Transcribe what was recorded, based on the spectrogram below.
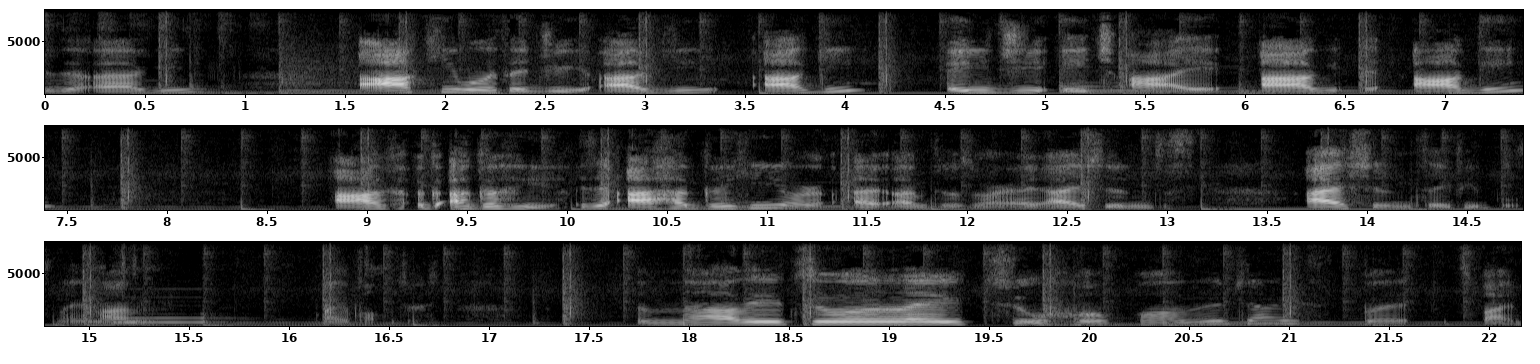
Is it Aggie? Aki with a G. Aggie? Aggie? A G H I. Aggie? Agahi. Is it Ahagahi or I, am so sorry. I, I, shouldn't just I shouldn't say people's name. I'm I apologize. Maybe too late to apologize, but it's fine.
